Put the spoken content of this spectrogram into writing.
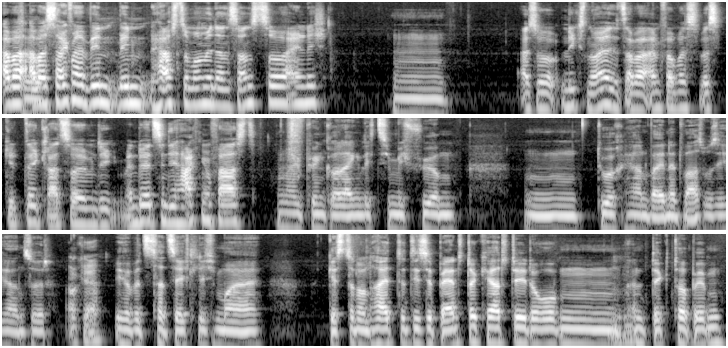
Aber, so. aber sag mal, wen, wen hörst du momentan sonst so eigentlich? Hm, Also nichts Neues jetzt, aber einfach was, was gibt dir gerade so, die, wenn du jetzt in die Hacken fährst? ich bin gerade eigentlich ziemlich mm, Durchhören, weil ich nicht weiß, was ich hören soll. Okay. Ich habe jetzt tatsächlich mal gestern und heute diese Band da gehört, die ich da oben Mhm. entdeckt habe eben.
